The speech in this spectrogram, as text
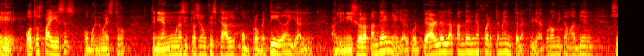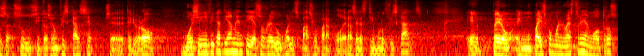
Eh, otros países, como el nuestro, tenían una situación fiscal comprometida y al, inicio de la pandemia y al golpearles la pandemia fuertemente, la actividad económica más bien, su, situación fiscal se, se deterioró muy significativamente y eso redujo el espacio para poder hacer estímulos fiscales. Eh, pero en un país como el nuestro y en otros,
